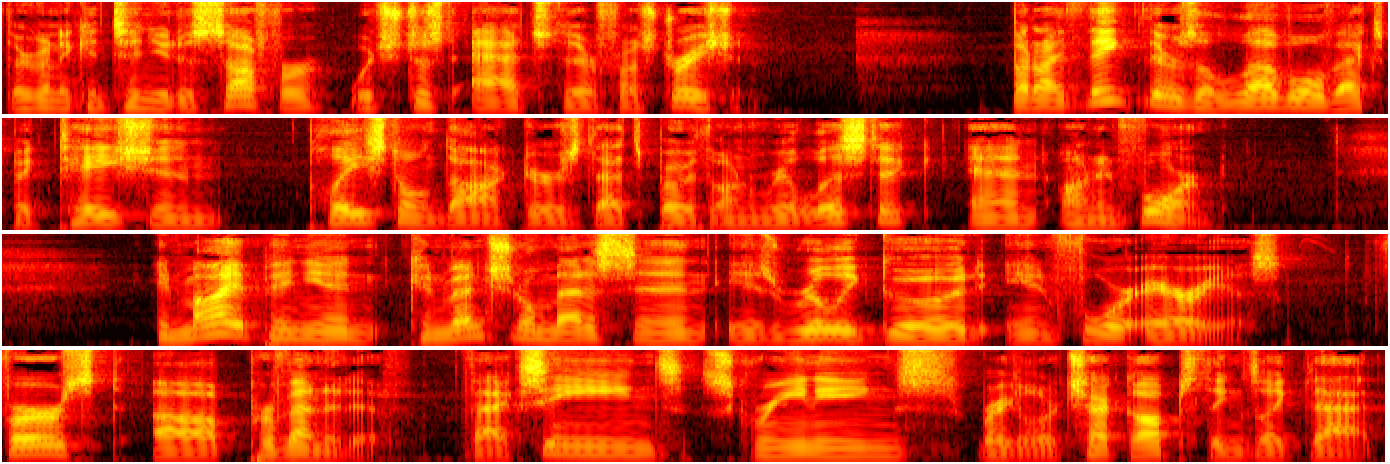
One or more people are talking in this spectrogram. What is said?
they're going to continue to suffer, which just adds to their frustration. But I think there's a level of expectation placed on doctors that's both unrealistic and uninformed. In my opinion, conventional medicine is really good in four areas. First, uh, preventative vaccines, screenings, regular checkups, things like that.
